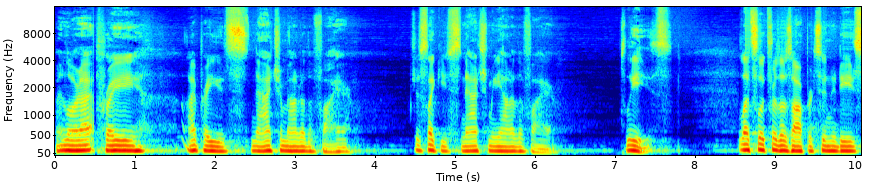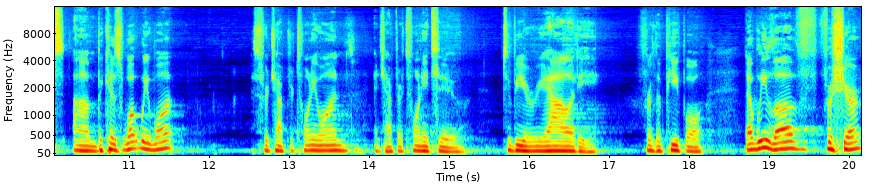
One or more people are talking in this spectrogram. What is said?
My Lord, I pray, I pray you snatch them out of the fire, just like you snatched me out of the fire. Please. Let's look for those opportunities um, because what we want is for chapter 21 and chapter 22 to be a reality for the people that we love for sure.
